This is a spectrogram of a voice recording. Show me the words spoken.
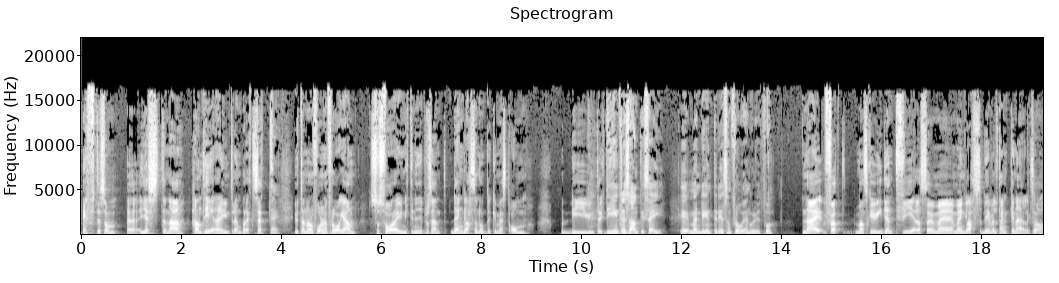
Eftersom eh, gästerna hanterar ju inte den på rätt sätt. Nej. Utan när de får den här frågan så svarar ju 99% den glassen de tycker mest om. Och det är ju inte riktigt... Det är intressant i sig, eh, men det är inte det som frågan går ut på. Nej, för att man ska ju identifiera sig med, med en glass. Det är väl tanken här liksom.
